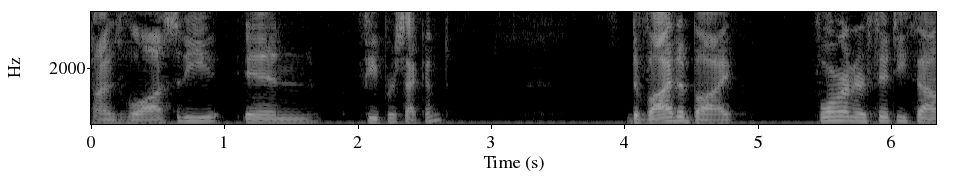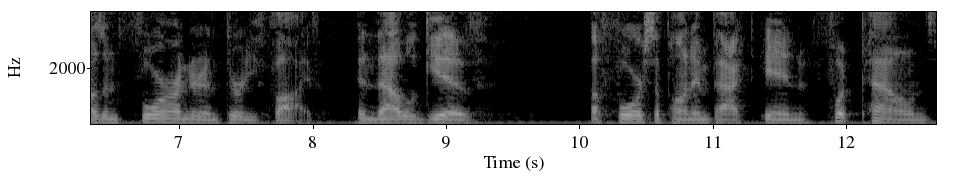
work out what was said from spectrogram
times velocity in feet per second divided by 450,435 and that will give a force upon impact in foot pounds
